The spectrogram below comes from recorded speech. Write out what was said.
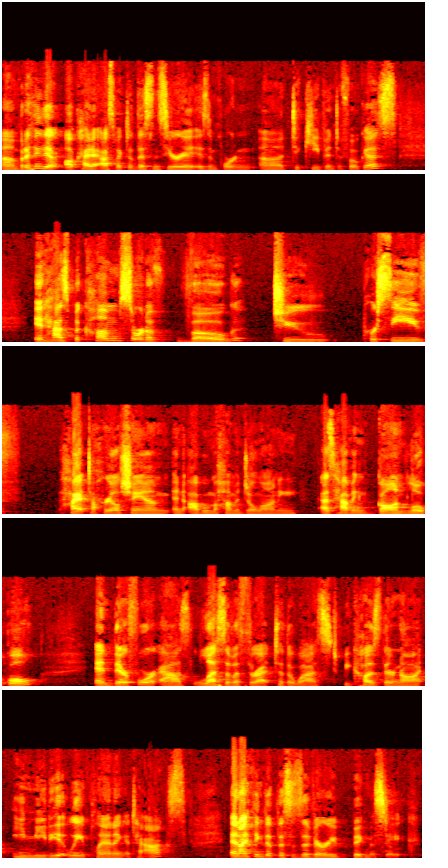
Um, but I think the Al Qaeda aspect of this in Syria is important uh, to keep into focus. It has become sort of vogue to perceive Hayat Tahrir al Sham and Abu Muhammad Jolani as having gone local and therefore as less of a threat to the West because they're not immediately planning attacks. And I think that this is a very big mistake.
